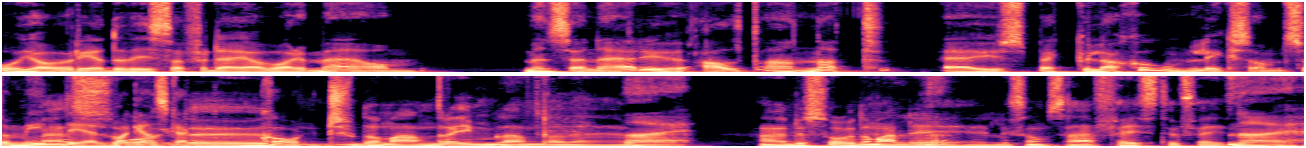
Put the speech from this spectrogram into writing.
Och jag redovisar för det jag varit med om. Men sen är det ju allt annat är ju spekulation liksom. Så min Men del var ganska kort. de andra inblandade? Nej. Nej, du såg dem aldrig liksom så här face to face? Nej,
